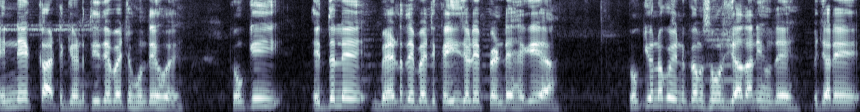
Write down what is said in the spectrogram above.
ਇੰਨੇ ਘੱਟ ਗਿਣਤੀ ਦੇ ਵਿੱਚ ਹੁੰਦੇ ਹੋਏ ਕਿਉਂਕਿ ਇਧਰਲੇ ਬੈਲਟ ਦੇ ਵਿੱਚ ਕਈ ਜਿਹੜੇ ਪਿੰਡ ਹੈਗੇ ਆ, ਕਿਉਂਕਿ ਉਹਨਾਂ ਕੋਲ ਇਨਕਮ ਸੋਰਸ ਜ਼ਿਆਦਾ ਨਹੀਂ ਹੁੰਦੇ। ਵਿਚਾਰੇ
